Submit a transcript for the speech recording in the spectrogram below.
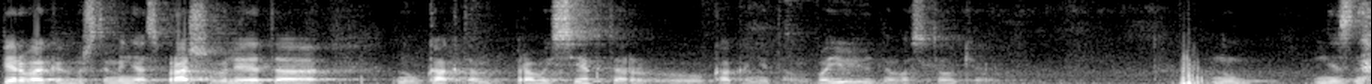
первое, как бы, что меня спрашивали, это ну как там правый сектор, э, как они там воюют на Востоке. Ну, не знаю,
